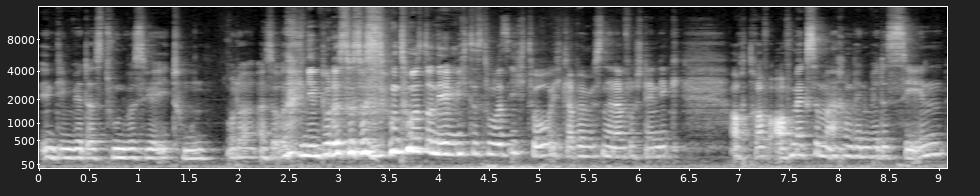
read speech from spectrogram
indem wir das tun, was wir eh tun, oder? Also indem du das tust, was du tust und indem ich das tue, was ich tue. Ich glaube, wir müssen halt einfach ständig auch darauf aufmerksam machen, wenn wir das sehen.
